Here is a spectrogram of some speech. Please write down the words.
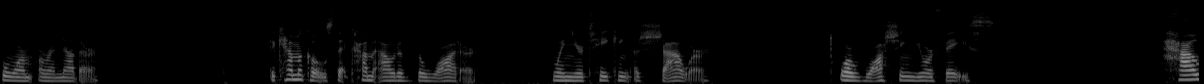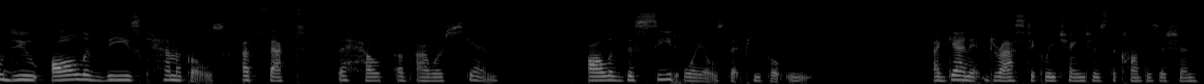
form or another. The chemicals that come out of the water when you're taking a shower or washing your face how do all of these chemicals affect the health of our skin. All of the seed oils that people eat. Again, it drastically changes the composition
